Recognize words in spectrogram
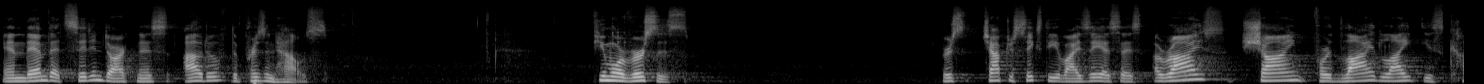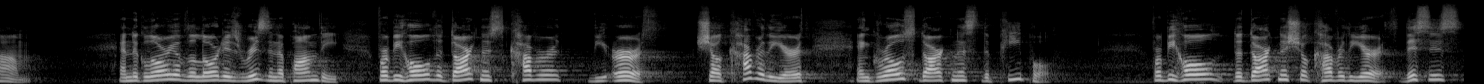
and them that sit in darkness out of the prison house few more verses. Verse chapter 60 of Isaiah says, Arise, shine, for thy light is come, and the glory of the Lord is risen upon thee. For behold, the darkness covereth the earth, shall cover the earth, and gross darkness the people. For behold, the darkness shall cover the earth. This is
